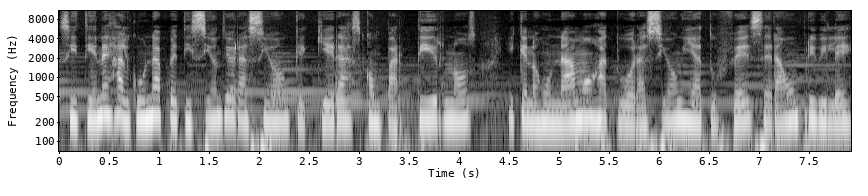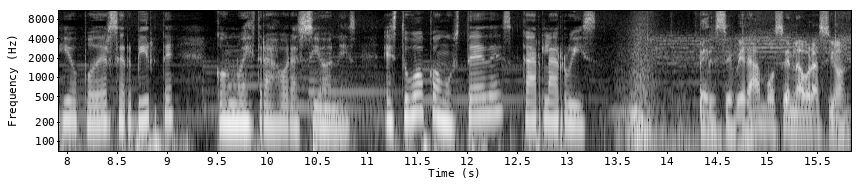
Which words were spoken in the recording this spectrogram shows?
si tienes alguna petición de oración que quieras compartirnos y que nos unamos a tu oración y a tu fe, será un privilegio poder servirte con nuestras oraciones. Estuvo con ustedes Carla Ruiz. Perseveramos en la oración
